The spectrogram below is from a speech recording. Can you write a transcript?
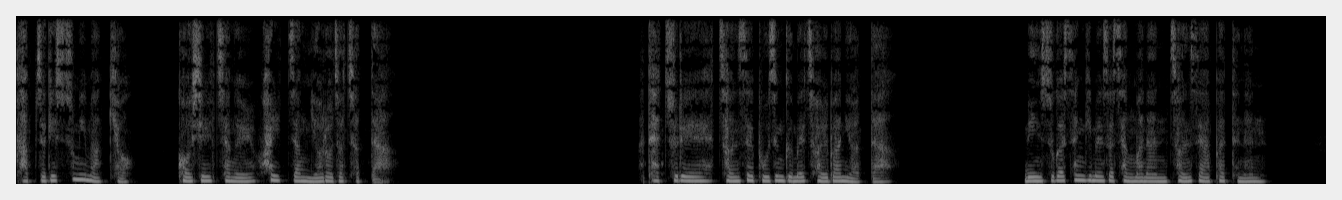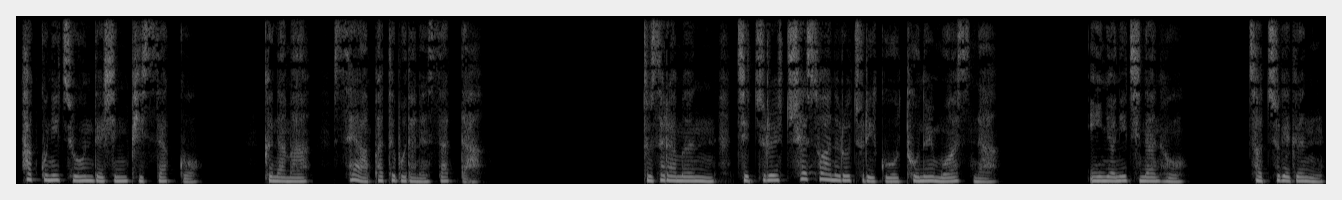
갑자기 숨이 막혀 거실 창을 활짝 열어젖혔다. 대출이 전세 보증금의 절반이었다. 민수가 생기면서 장만한 전세 아파트는 학군이 좋은 대신 비쌌고 그나마 새 아파트보다는 쌌다. 두 사람은 지출을 최소한으로 줄이고 돈을 모았으나 2년이 지난 후 저축액은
